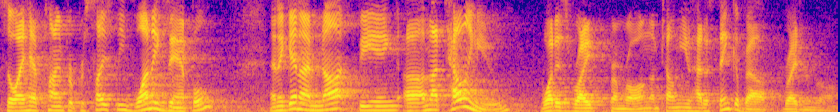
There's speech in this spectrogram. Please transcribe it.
So I have time for precisely one example. And again, I'm not being, uh, I'm not telling you what is right from wrong. I'm telling you how to think about right and wrong.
